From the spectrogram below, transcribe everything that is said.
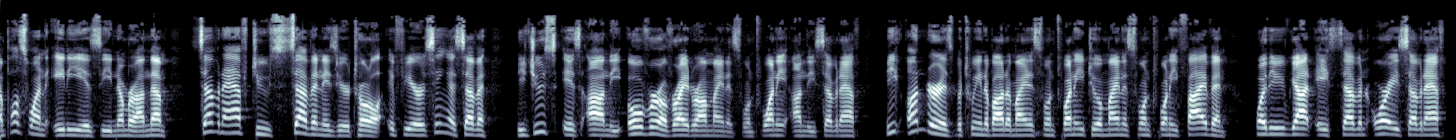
and plus 180 is the number on them. 7.5 to 7 is your total. If you're seeing a 7, the juice is on the over of right around minus 120 on the 7.5. The under is between about a minus 120 to a minus 125, and whether you've got a 7 or a 7.5,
